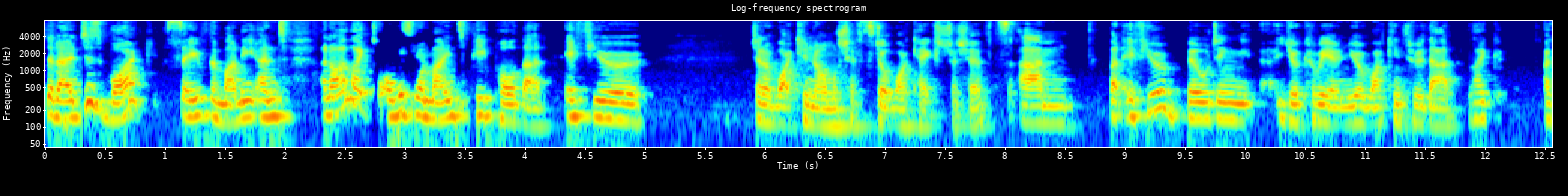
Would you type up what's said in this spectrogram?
You know, just work, save the money, and and I like to always remind people that if you're, you know, work your normal shifts, don't work extra shifts. Um, but if you're building your career and you're working through that, like a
